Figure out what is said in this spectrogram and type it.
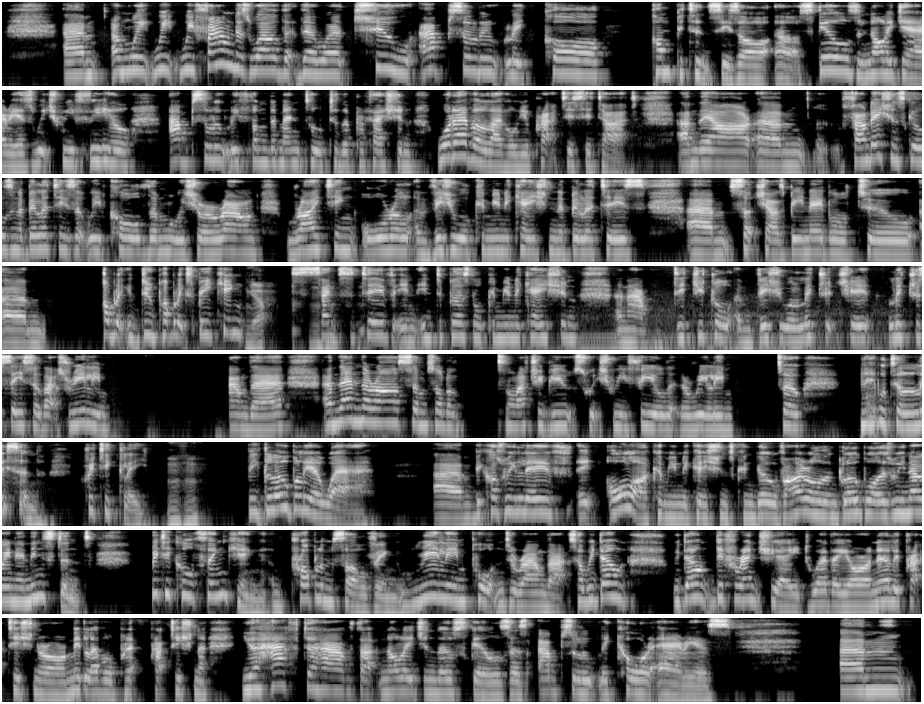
Um, and we, we, we found as well that there were two absolutely core competencies or uh, skills and knowledge areas which we feel absolutely fundamental to the profession, whatever level you practice it at. And they are um, foundation skills and abilities that we've called them, which are around writing, oral, and visual communication abilities, um, such as being able to um, public do public speaking. Yep. Sensitive mm-hmm. in interpersonal communication and have digital and visual literature literacy. So that's really down there. And then there are some sort of personal attributes which we feel that are really so being able to listen critically, mm-hmm. be globally aware. Um, because we live, it, all our communications can go viral and global, as we know, in an instant critical thinking and problem solving really important around that. So we don't we don't differentiate whether you're an early practitioner or a mid-level pr- practitioner. You have to have that knowledge and those skills as absolutely core areas. Um,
